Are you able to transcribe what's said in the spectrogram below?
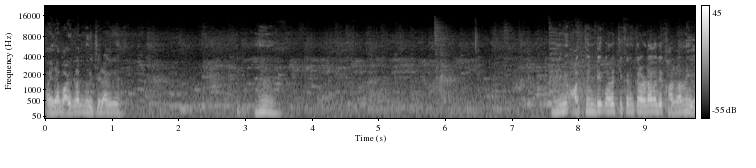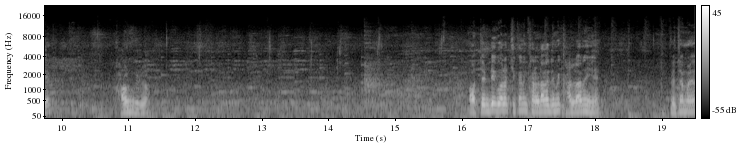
पहिल्या बाईकलाच मिरची लागली. म्हणजे मी ऑथेंटिकवाला चिकन करडा कधी खाल्ला नाही आहे खाऊन गेलो ऑथेंटिकवाला चिकन खरडा कधी मी खाल्ला नाही आहे त्याच्यामुळे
